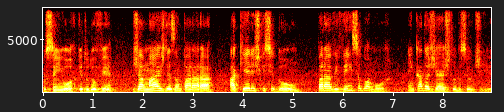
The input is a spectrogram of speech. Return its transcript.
O Senhor, que tudo vê, jamais desamparará aqueles que se doam para a vivência do amor em cada gesto do seu dia.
